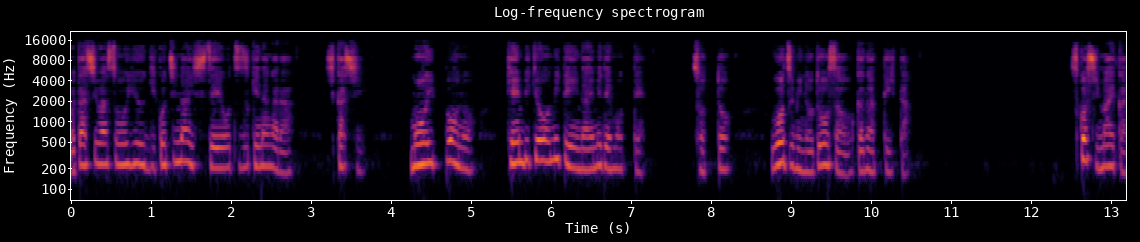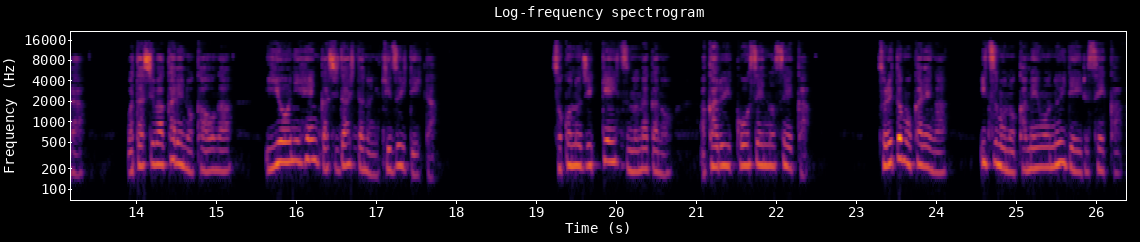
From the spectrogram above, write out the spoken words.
私はそういうぎこちない姿勢を続けながら、しかし、もう一方の顕微鏡を見ていない目でもって、そっと魚住の動作を伺っていた。少し前から私は彼の顔が異様に変化しだしたのに気づいていた。そこの実験室の中の明るい光線のせいか、それとも彼がいつもの仮面を脱いでいるせいか、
